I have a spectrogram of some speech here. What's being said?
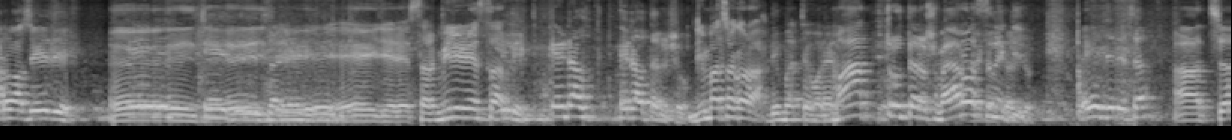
আরও আছে এই যে। এই যে এই যে এই যে রেসার মিলি রেসার এটাও এটাও তেরোশো। ডিম করা। ডিম বাচ্চা মাত্র তেরোশো ভাই আরও আছে নাকি? এই যে স্যার। আচ্ছা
